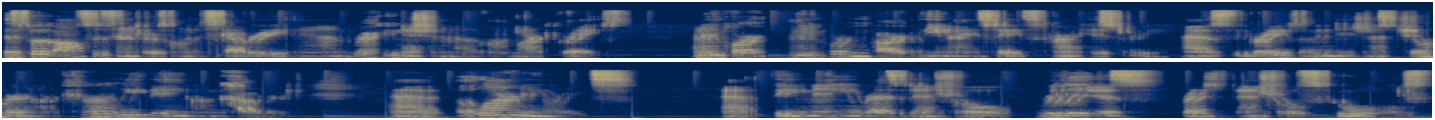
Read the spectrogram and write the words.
This book also centers on the discovery and recognition of unmarked graves, an important, an important part of the United States' current history, as the graves of Indigenous children are currently being uncovered at alarming rates at the many residential, religious residential schools.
